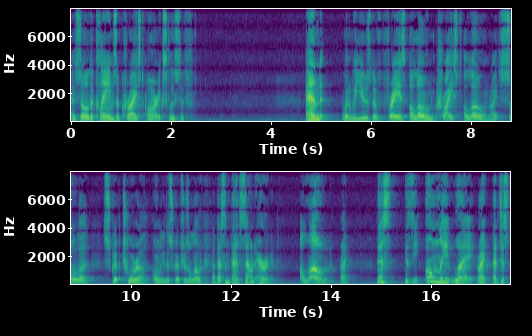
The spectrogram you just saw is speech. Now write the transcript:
And so the claims of Christ are exclusive. And when we use the phrase alone, Christ alone, right? Sola scriptura, only the scriptures alone. Now, doesn't that sound arrogant? Alone, right? This is the only way, right? That just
